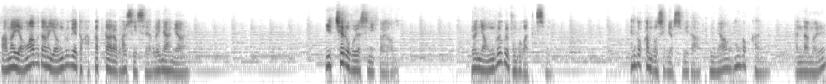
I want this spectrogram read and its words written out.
아마 영화보다는 연극에 더 가깝다라고 할 수 있어요. 왜냐하면 입체로 보였으니까요. 그런 연극을 본 것 같았어요. 행복한 모습이었습니다. 분명 행복한 만남을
